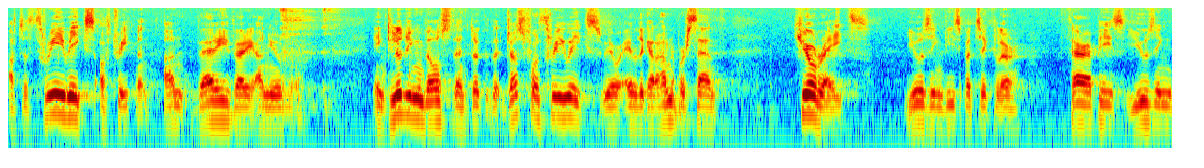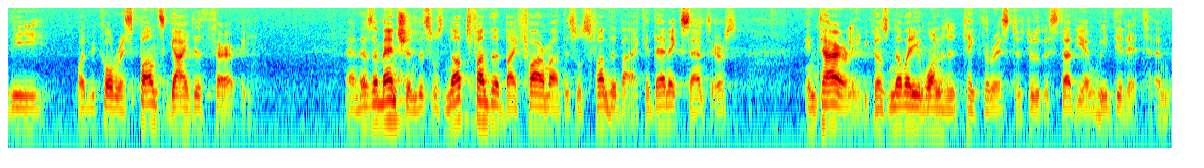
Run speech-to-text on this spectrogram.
after three weeks of treatment. Un very, very unusual. Including those that took, the, just for three weeks, we were able to get 100% cure rates using these particular therapies, using the, what we call response-guided therapy. And as I mentioned, this was not funded by pharma, this was funded by academic centers entirely because nobody wanted to take the risk to do the study, and we did it and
